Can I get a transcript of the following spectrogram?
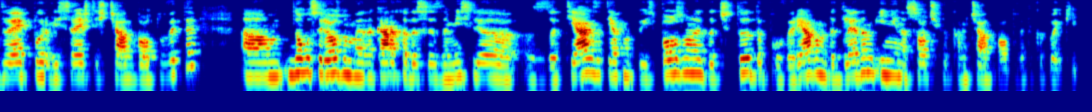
две първи срещи с чат-ботовете много сериозно ме накараха да се замисля за тях, за тяхното използване, да чета, да проверявам, да гледам и ни насочиха към чат-ботовете като екип.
